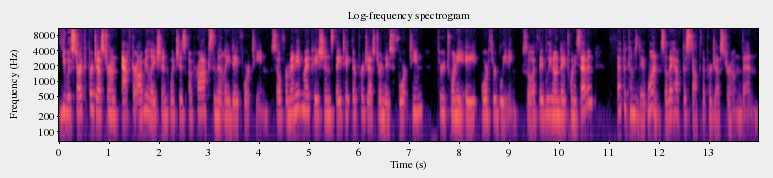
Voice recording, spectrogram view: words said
you would start the progesterone after ovulation, which is approximately day 14. So for many of my patients, they take their progesterone days 14 through 28 or through bleeding. So if they bleed on day 27, that becomes day one. So they have to stop the progesterone then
